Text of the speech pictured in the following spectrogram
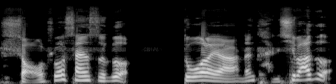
少说三四个，多了呀能砍七八个。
